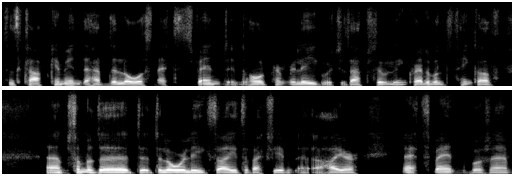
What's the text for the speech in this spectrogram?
since Klopp came in, they have the lowest net spend in the whole Premier League, which is absolutely incredible to think of. Um, some of the, the, the lower league sides have actually a, a higher net spend, but um,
